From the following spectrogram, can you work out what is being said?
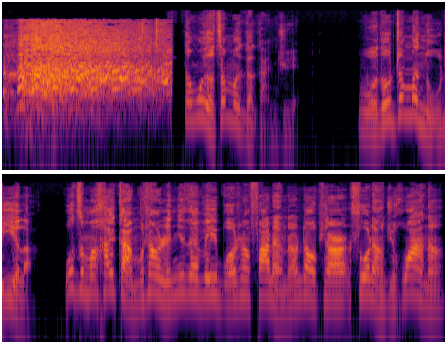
但我有这么个感觉，我都这么努力了，我怎么还赶不上人家在微博上发两张照片，说两句话呢？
